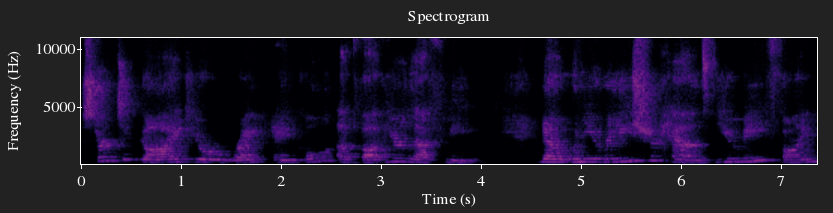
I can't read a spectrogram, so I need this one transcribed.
start to guide your right ankle above your left knee. Now, when you release your hands, you may find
